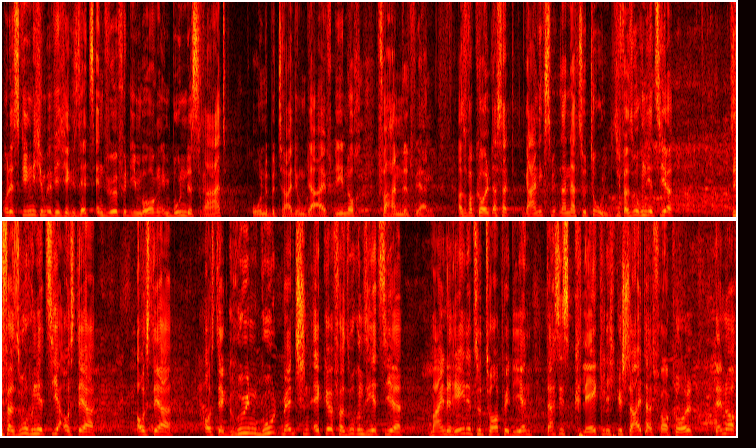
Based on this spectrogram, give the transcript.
und es ging nicht um irgendwelche Gesetzentwürfe, die morgen im Bundesrat ohne Beteiligung der AfD noch verhandelt werden. Also Frau Kohl, das hat gar nichts miteinander zu tun. Sie versuchen jetzt hier, Sie versuchen jetzt hier aus der, aus der, aus der grünen Gutmenschenecke, versuchen Sie jetzt hier meine Rede zu torpedieren. Das ist kläglich gescheitert, Frau Kohl. Dennoch,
